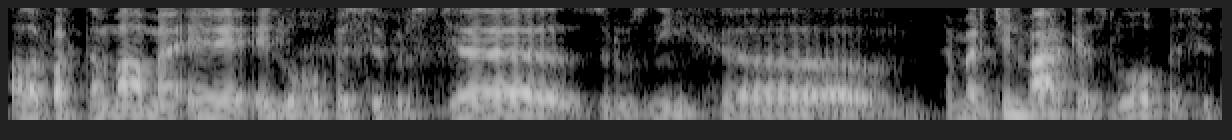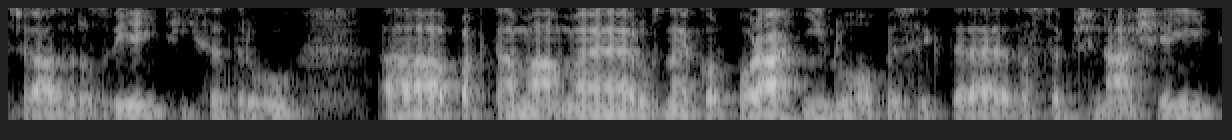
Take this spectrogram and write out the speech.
ale pak tam máme i, i dluhopisy prostě z různých uh, emerging markets dluhopisy, třeba z rozvíjejících se trhů. A pak tam máme různé korporátní dluhopisy, které zase přinášejí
